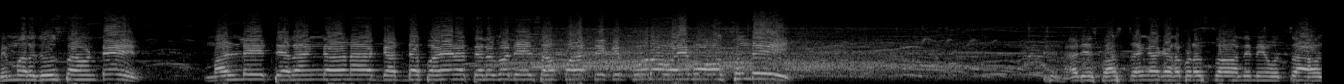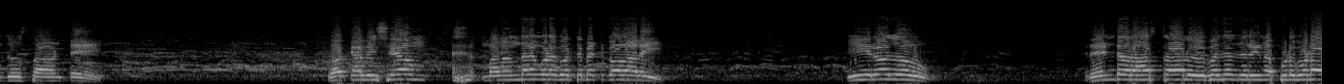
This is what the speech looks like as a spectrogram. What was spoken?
మిమ్మల్ని చూస్తా ఉంటే మళ్ళీ తెలంగాణ గడ్డ పైన తెలుగుదేశం పార్టీకి పూర్వ వైభవం వస్తుంది. అది స్పష్టంగా కనపడుస్తా ఉంది మీ ఉత్సాహం చూస్తా ఉంటే. ఒక్క విషయం మనందరం కూడా గుర్తుపెట్టుకోవాలి. ఈరోజు రెండు రాష్ట్రాలు విభజన జరిగినప్పుడు కూడా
